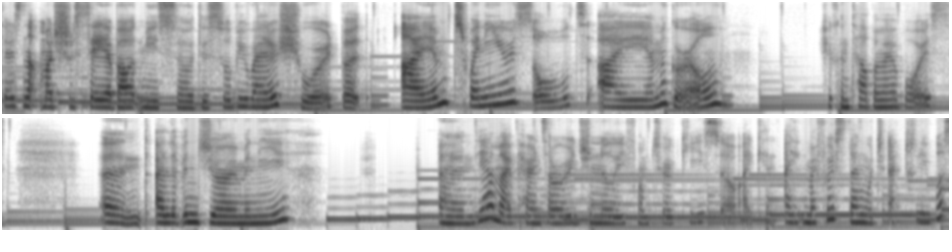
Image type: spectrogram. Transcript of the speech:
There's not much to say about me, so this will be rather short, but I am 20 years old. I am a girl, if you can tell by my voice. And I live in Germany. And yeah, my parents are originally from Turkey, so I can I my first language actually was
